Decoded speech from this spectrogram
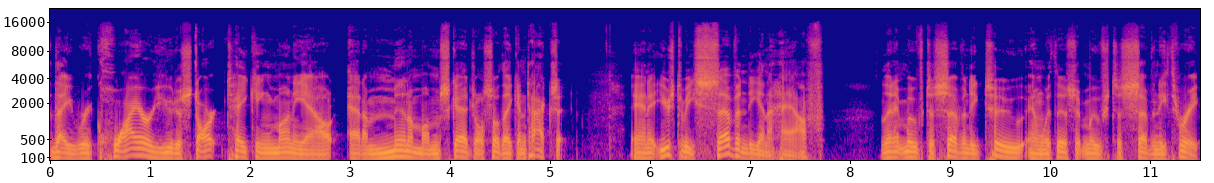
they require you to start taking money out at a minimum schedule so they can tax it. And it used to be 70 and a half. Then it moved to 72, and with this, it moves to 73.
